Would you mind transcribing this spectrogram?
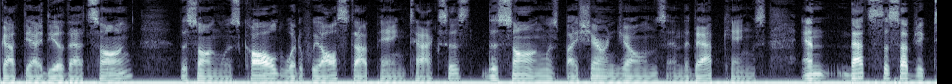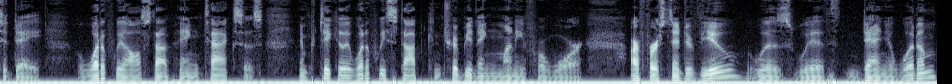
Got the idea of that song. The song was called What If We All Stop Paying Taxes? The song was by Sharon Jones and the Dap Kings, and that's the subject today. What if we all stop paying taxes? In particular, what if we stop contributing money for war? Our first interview was with Daniel Woodham.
